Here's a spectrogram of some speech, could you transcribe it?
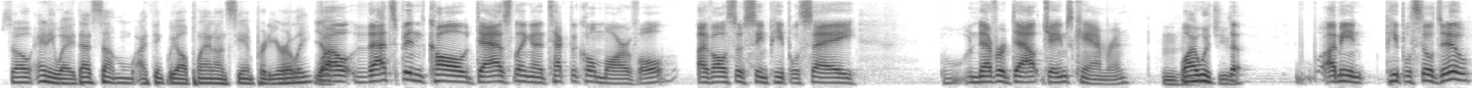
so anyway, that's something I think we all plan on seeing pretty early. Yeah. Well, that's been called dazzling and a technical marvel. I've also seen people say, never doubt James Cameron. Mhm. Why would you? The- I mean, people still do.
